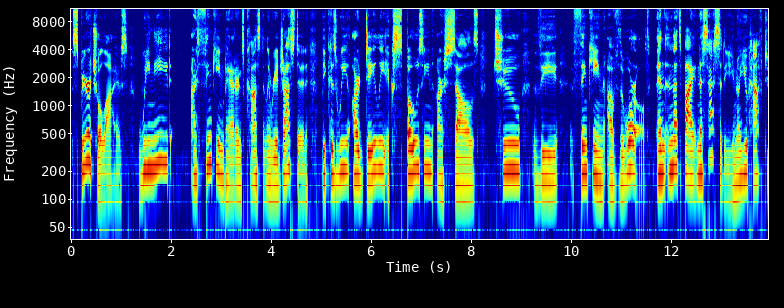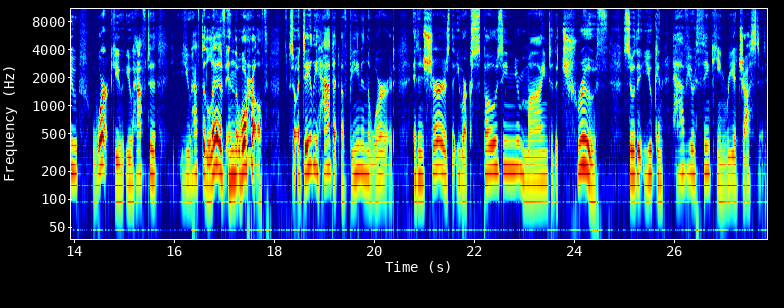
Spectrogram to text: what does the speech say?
spiritual lives. We need our thinking patterns constantly readjusted because we are daily exposing ourselves to the thinking of the world. And and that's by necessity. You know you have to work. You you have to you have to live in the world so, a daily habit of being in the Word, it ensures that you are exposing your mind to the truth so that you can have your thinking readjusted,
